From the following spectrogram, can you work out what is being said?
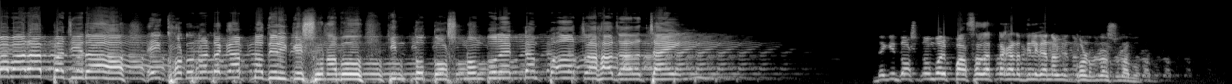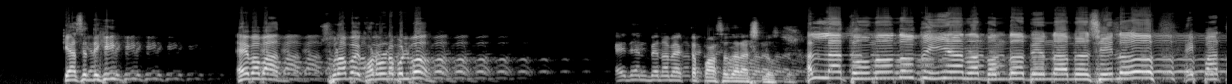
বাবার আব্বাজিরা এই ঘটনাটাকে আপনাদেরকে শোনাবো। কিন্তু দশ নম্বর একটা পাঁচ হাজার চাই। দেখি দশ নম্বরে পাঁচ হাজার টাকাটা দিলে কেন আমি ঘটনা শোনাবো? কে আছে দেখি? এ বাবা শোনাবো ঘটনাটা বলব? এই দেন বেনামে একটা পাঁচ হাজার আসলো। আল্লাহ তোমার বন্ধ বেনাম ছিল। এই পাঁচ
